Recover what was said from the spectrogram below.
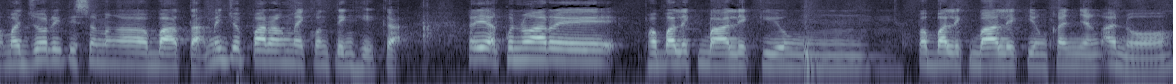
majority sa mga bata, medyo parang may konting hika. Kaya kunwari pabalik-balik yung pabalik-balik yung kanyang ano,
